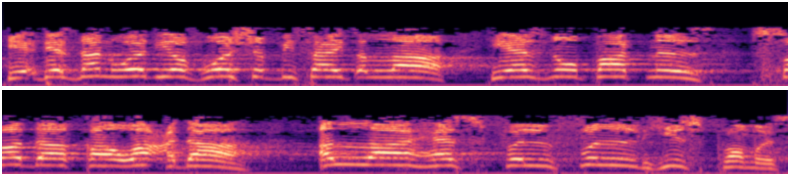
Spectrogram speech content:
there is none worthy of worship besides Allah. He has no partners. Sadaqa wa'da. Allah has fulfilled His promise.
